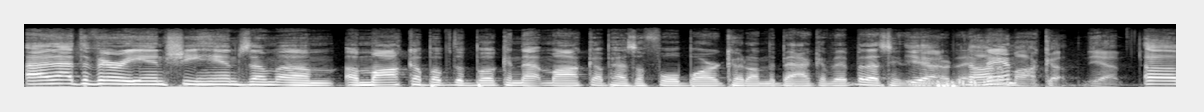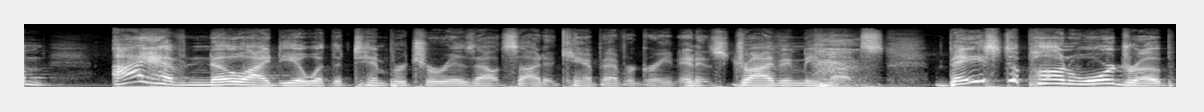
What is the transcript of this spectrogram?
and at the very end, she hands them um, a mock up of the book, and that mock up has a full barcode on the back of it. But that's neither Yeah, here nor there. not a mock up. Yeah. Um, I have no idea what the temperature is outside at Camp Evergreen, and it's driving me nuts. Based upon wardrobe,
